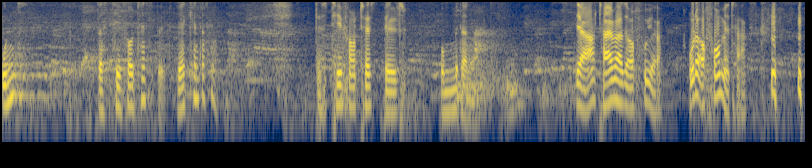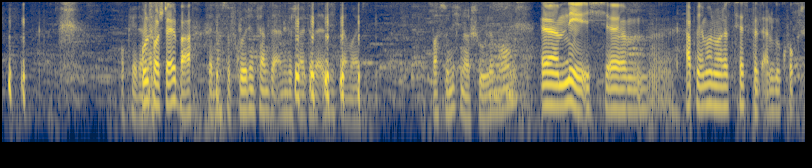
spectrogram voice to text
und das TV-Testbild. Wer kennt das noch? Das TV-Testbild. Um Mitternacht. Ja, teilweise auch früher. Oder auch vormittags. okay, Unvorstellbar. Hast, dann hast du früher den Fernseher angeschaltet als ich damals. Warst du nicht in der Schule morgens? Ähm, nee, ich ähm, habe mir immer nur das Testbild angeguckt.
